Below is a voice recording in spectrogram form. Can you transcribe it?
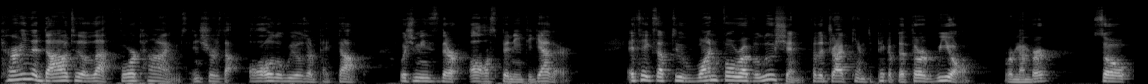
Turning the dial to the left four times ensures that all the wheels are picked up, which means they're all spinning together. It takes up to one full revolution for the drive cam to pick up the third wheel, remember? So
